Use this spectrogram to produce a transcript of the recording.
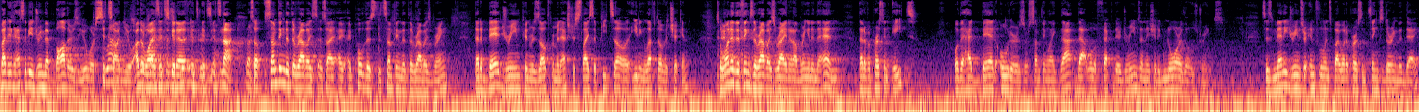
But it has to be a dream that bothers you or sits Right. on you. Otherwise, Exactly. it's It's gonna it's dream, it's, yeah. it's not. Right. So something that the rabbis. So I, I, I pulled this. That's something that the rabbis bring. That a bad dream can result from an extra slice of pizza or eating leftover chicken. So one of the things the rabbis write, and I'll bring it in the end, that if a person ate or they had bad odors or something like that, that will affect their dreams, and they should ignore those dreams. It says many dreams are influenced by what a person thinks during the day.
